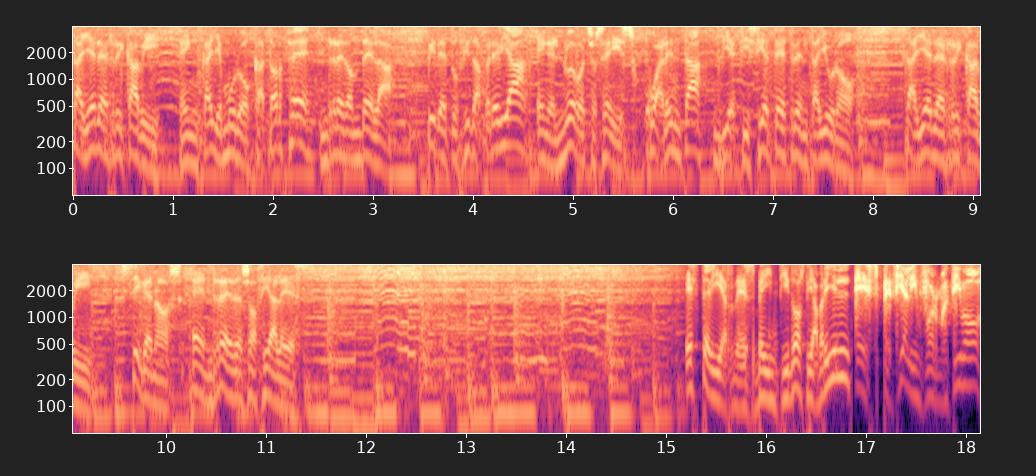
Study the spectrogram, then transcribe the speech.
Talleres Ricavi, en calle Muro 14, Redondela. Pide tu cita previa en el 986 40 17 31. Talleres Ricavi. Síguenos en redes sociales. Este viernes 22 de abril, especial informativo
